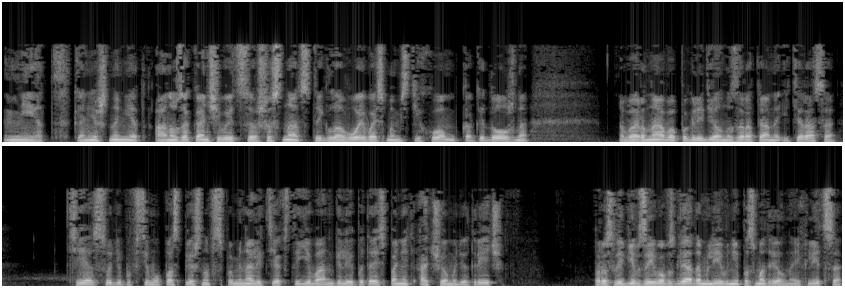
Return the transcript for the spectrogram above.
Нет, конечно, нет. Оно заканчивается шестнадцатой главой, восьмым стихом, как и должно. Варнава поглядел на Заратана и Терраса. Те, судя по всему, поспешно вспоминали тексты Евангелия, пытаясь понять, о чем идет речь. Проследив за его взглядом, Ливни посмотрел на их лица.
